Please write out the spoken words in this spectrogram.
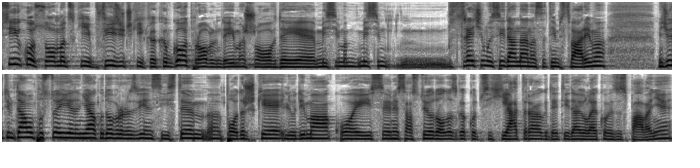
psihosomatski, fizički, kakav god problem da imaš ovde je, mislim, mislim srećemo se i dan danas sa tim stvarima. Međutim, tamo postoji jedan jako dobro razvijen sistem e, podrške ljudima koji se ne sastoji od odlazga kod psihijatra gde ti daju lekove za spavanje,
